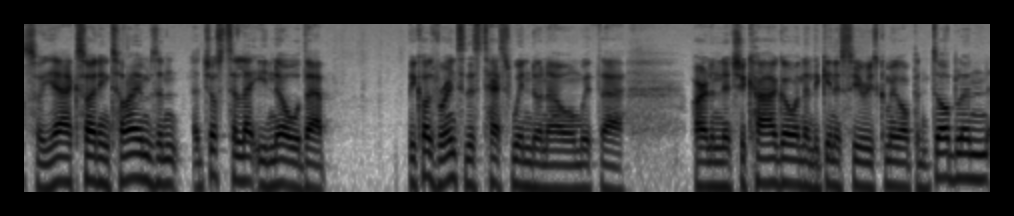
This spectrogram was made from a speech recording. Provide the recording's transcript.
so yeah, exciting times. And uh, just to let you know that because we're into this test window now, and with uh, Ireland in Chicago, and then the Guinness Series coming up in Dublin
